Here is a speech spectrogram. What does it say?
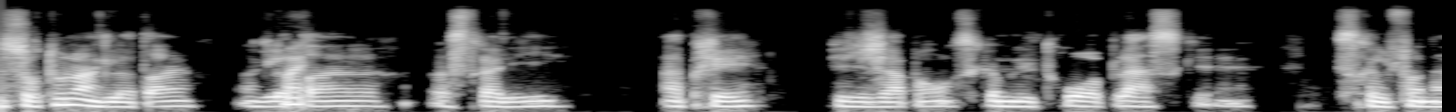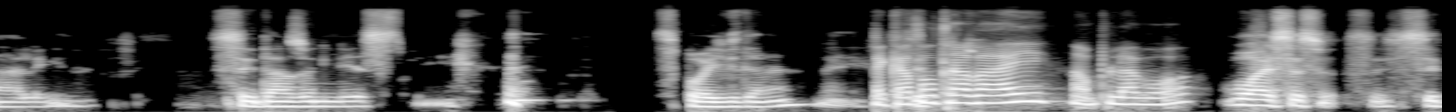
surtout l'Angleterre. Angleterre, Australie, après, puis le Japon. C'est comme les trois places qui seraient le fun à aller. C'est dans une liste. C'est pas évident. Mais quand on travaille, on peut l'avoir. Ouais, c'est ça. C'est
